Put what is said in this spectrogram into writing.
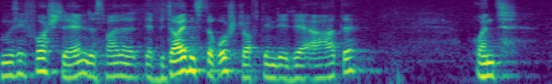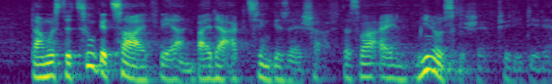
muss sich vorstellen, das war der, der bedeutendste Rohstoff, den die DDR hatte. Und da musste zugezahlt werden bei der Aktiengesellschaft. Das war ein Minusgeschäft für die DDR.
